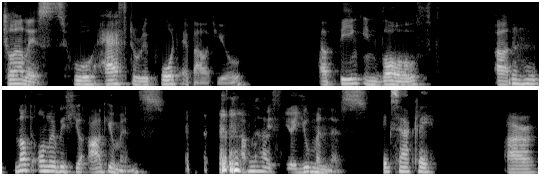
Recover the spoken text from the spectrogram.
journalists who have to report about you are being involved uh, mm-hmm. not only with your arguments but no. with your humanness exactly are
